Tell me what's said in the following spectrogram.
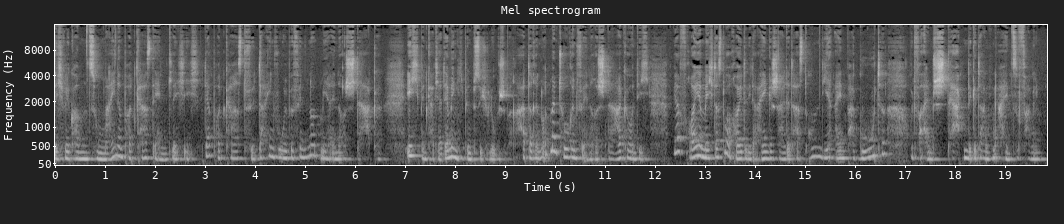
herzlich willkommen zu meinem Podcast Endlich Ich, der Podcast für dein Wohlbefinden und mehr innere Stärke. Ich bin Katja Demming, ich bin psychologische Beraterin und Mentorin für innere Stärke und ich ja, freue mich, dass du auch heute wieder eingeschaltet hast, um dir ein paar gute und vor allem stärkende Gedanken einzufangen.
